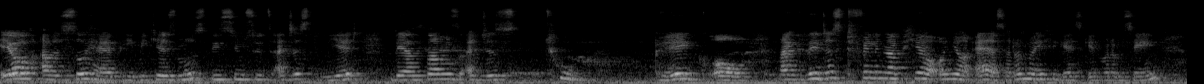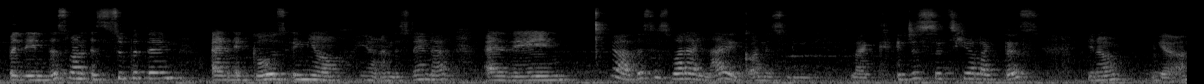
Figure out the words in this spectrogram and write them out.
yo i was so happy because most of these swimsuits are just weird. Their thongs are just too big or like they're just filling up here on your ass. I don't know if you guys get what i'm saying but then this one is super thin and it goes in your you understand that? And then yeah this is what i like honestly. Like it just sits here like this you know? Yeah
